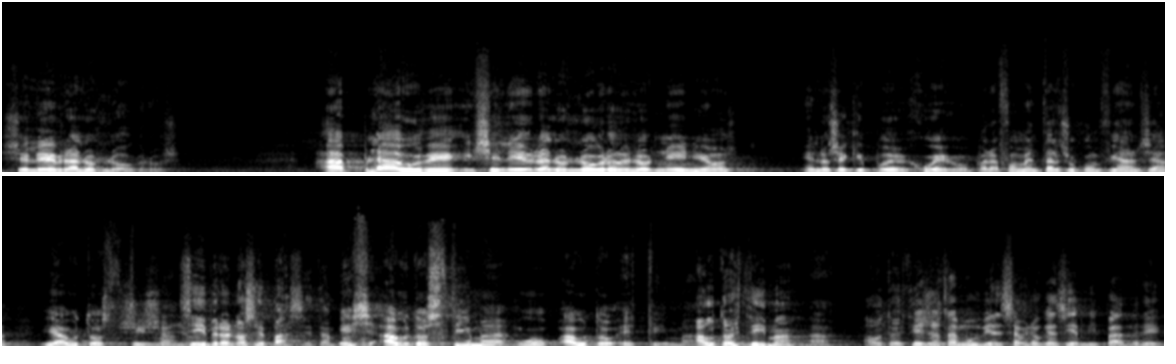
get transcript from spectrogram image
Celebra los logros. Aplaude y celebra los logros de los niños en los equipos de juego para fomentar su confianza y autoestima. Sí, pero no se pase tampoco. ¿Es autoestima o autoestima? Autoestima. Ah. Autoestima. Eso está muy bien. ¿Sabe lo que hacía mi padre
